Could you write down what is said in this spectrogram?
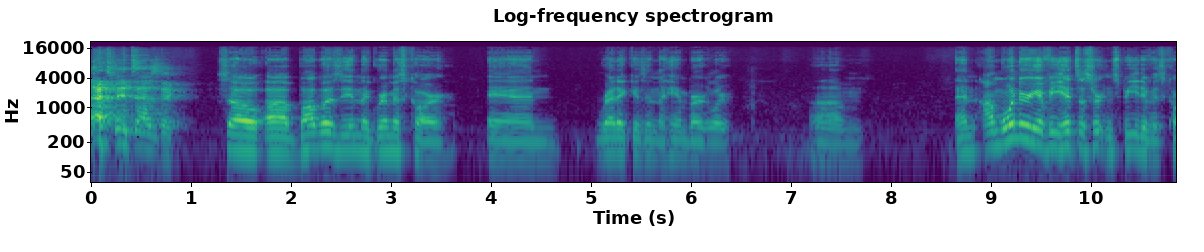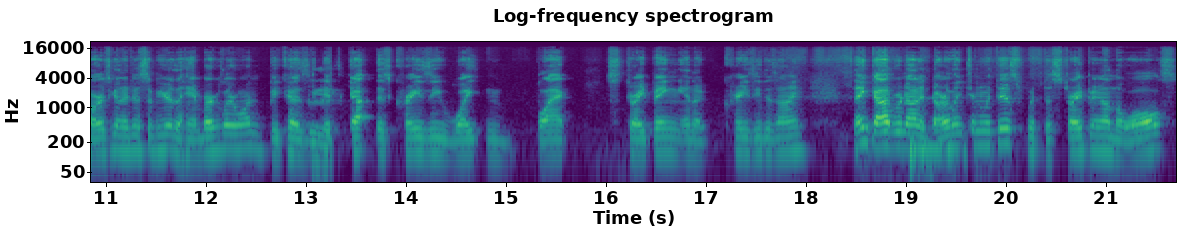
That's fantastic. So uh, Bubba's in the Grimace car, and Reddick is in the Hamburglar. Um, and I'm wondering if he hits a certain speed, if his car is going to disappear, the Hamburglar one, because mm. it's got this crazy white and black striping in a crazy design. Thank God we're not at Darlington with this, with the striping on the walls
